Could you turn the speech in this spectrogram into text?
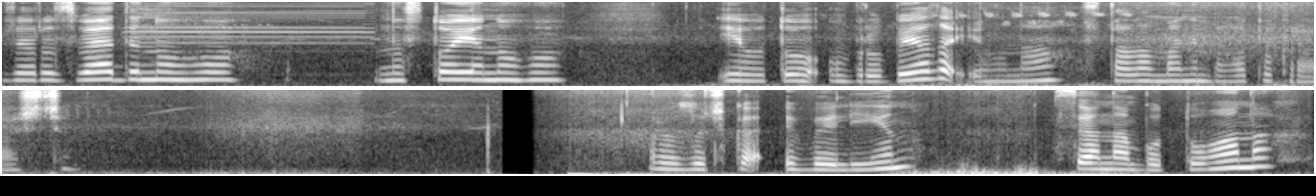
вже розведеного, настояного. І ото обробила, і вона стала в мене багато краще. Розочка Евелін, вся на бутонах.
